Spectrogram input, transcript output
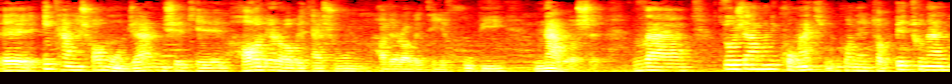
این تنش ها منجر میشه که حال رابطهشون حال رابطه خوبی نباشه. و زوج درمانی کمک می‌کنه تا بتونن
